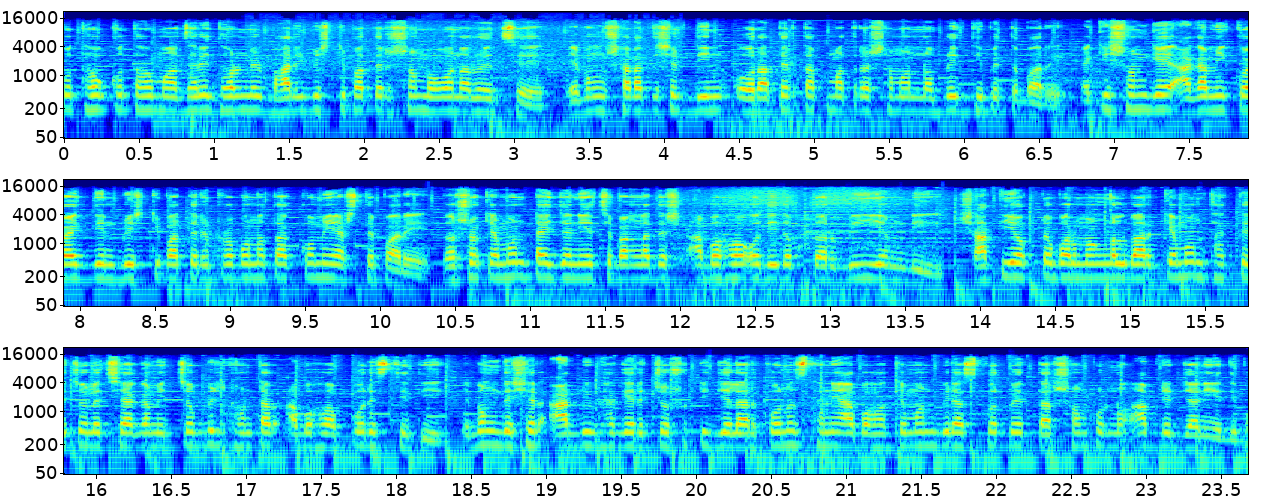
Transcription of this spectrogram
কোথাও কোথাও মাঝারি ধরনের ভারী বৃষ্টিপাতের সম্ভাবনা রয়েছে এবং সারা দেশের দিন ও রাতের তাপমাত্রা সামান্য বৃদ্ধি পেতে পারে। একই সঙ্গে আগামী কয়েকদিন বৃষ্টিপাতের প্রবণতা কমে আসতে পারে। দর্শক, এমনটাই জানিয়েছে বাংলাদেশ আবহাওয়া অধিদপ্তর বিএমডি। সাতই অক্টোবর মঙ্গলবার কেমন থাকতে চলেছে আগামী চব্বিশ ঘণ্টার আবহাওয়া পরিস্থিতি এবং দেশের আট বিভাগের চৌষট্টি জেলার কোন স্থানে আবহাওয়া কেমন বিরাজ করবে তার সম্পূর্ণ আপডেট জানিয়ে দিব।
